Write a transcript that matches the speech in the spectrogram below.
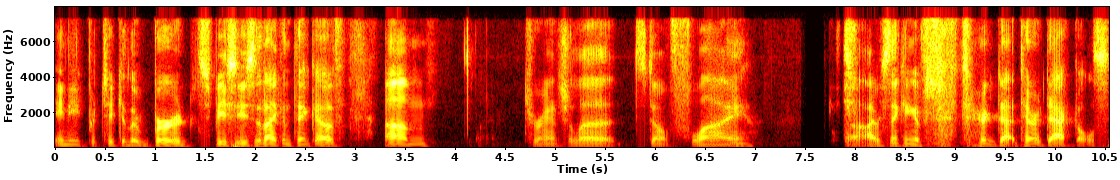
any particular bird species that I can think of. Um, tarantulas don't fly. Uh, I was thinking of pterodactyls,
